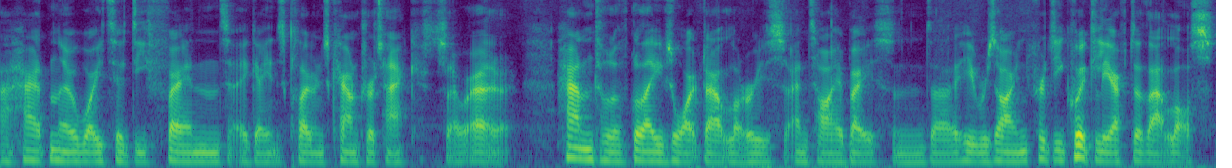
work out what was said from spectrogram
I had no way to defend against Clone's counterattack. So a handful of glaives wiped out Laurie's entire base, and uh, he resigned pretty quickly after that loss.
